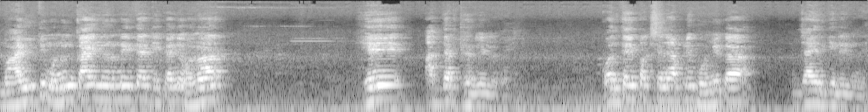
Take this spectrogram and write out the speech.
महायुती म्हणून काय निर्णय त्या ठिकाणी होणार हे अद्याप ठरलेलं नाही. कोणत्याही पक्षाने आपली भूमिका जाहीर केलेली नाही.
